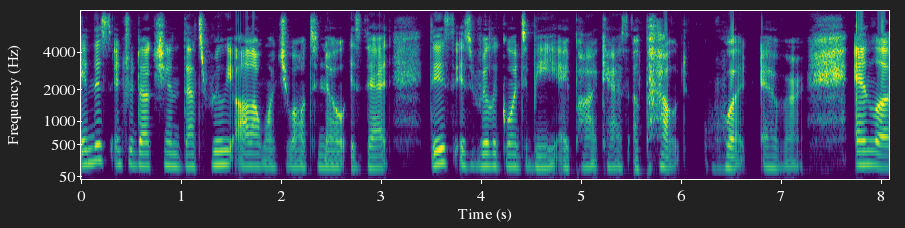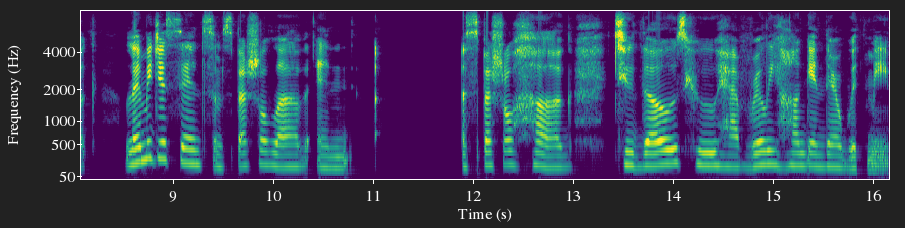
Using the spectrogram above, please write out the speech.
in this introduction, that's really all I want you all to know is that this is really going to be a podcast about whatever. And look, let me just send some special love and a special hug to those who have really hung in there with me.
